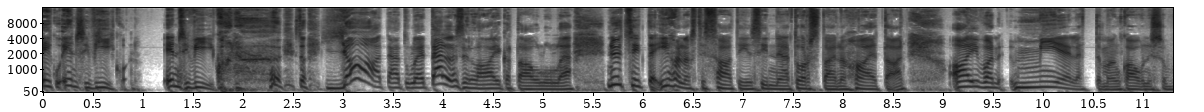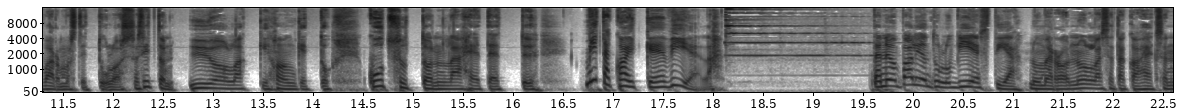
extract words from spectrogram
ei kun ensi viikon ensi viikon. Jaa, tämä tulee tällaisella aikataululla. Ja nyt sitten ihanasti saatiin sinne ja torstaina haetaan. Aivan mielettömän kaunis on varmasti tulossa. Sitten on yölakki hankittu, kutsut on lähetetty. Mitä kaikkea vielä? Tänne on paljon tullut viestiä numeroon 0108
